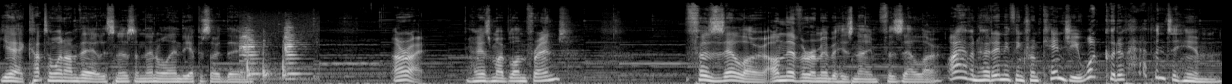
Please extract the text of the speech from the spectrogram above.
Yeah, cut to when I'm there, listeners, and then we'll end the episode there. All right. Here's my blonde friend. Fazello. I'll never remember his name, Fazello. I haven't heard anything from Kenji. What could have happened to him?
